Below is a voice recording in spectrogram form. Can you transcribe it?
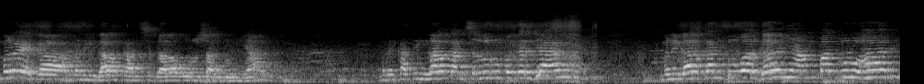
Mereka meninggalkan segala urusan dunia. Mereka tinggalkan seluruh pekerjaannya. Meninggalkan keluarganya 40 hari.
